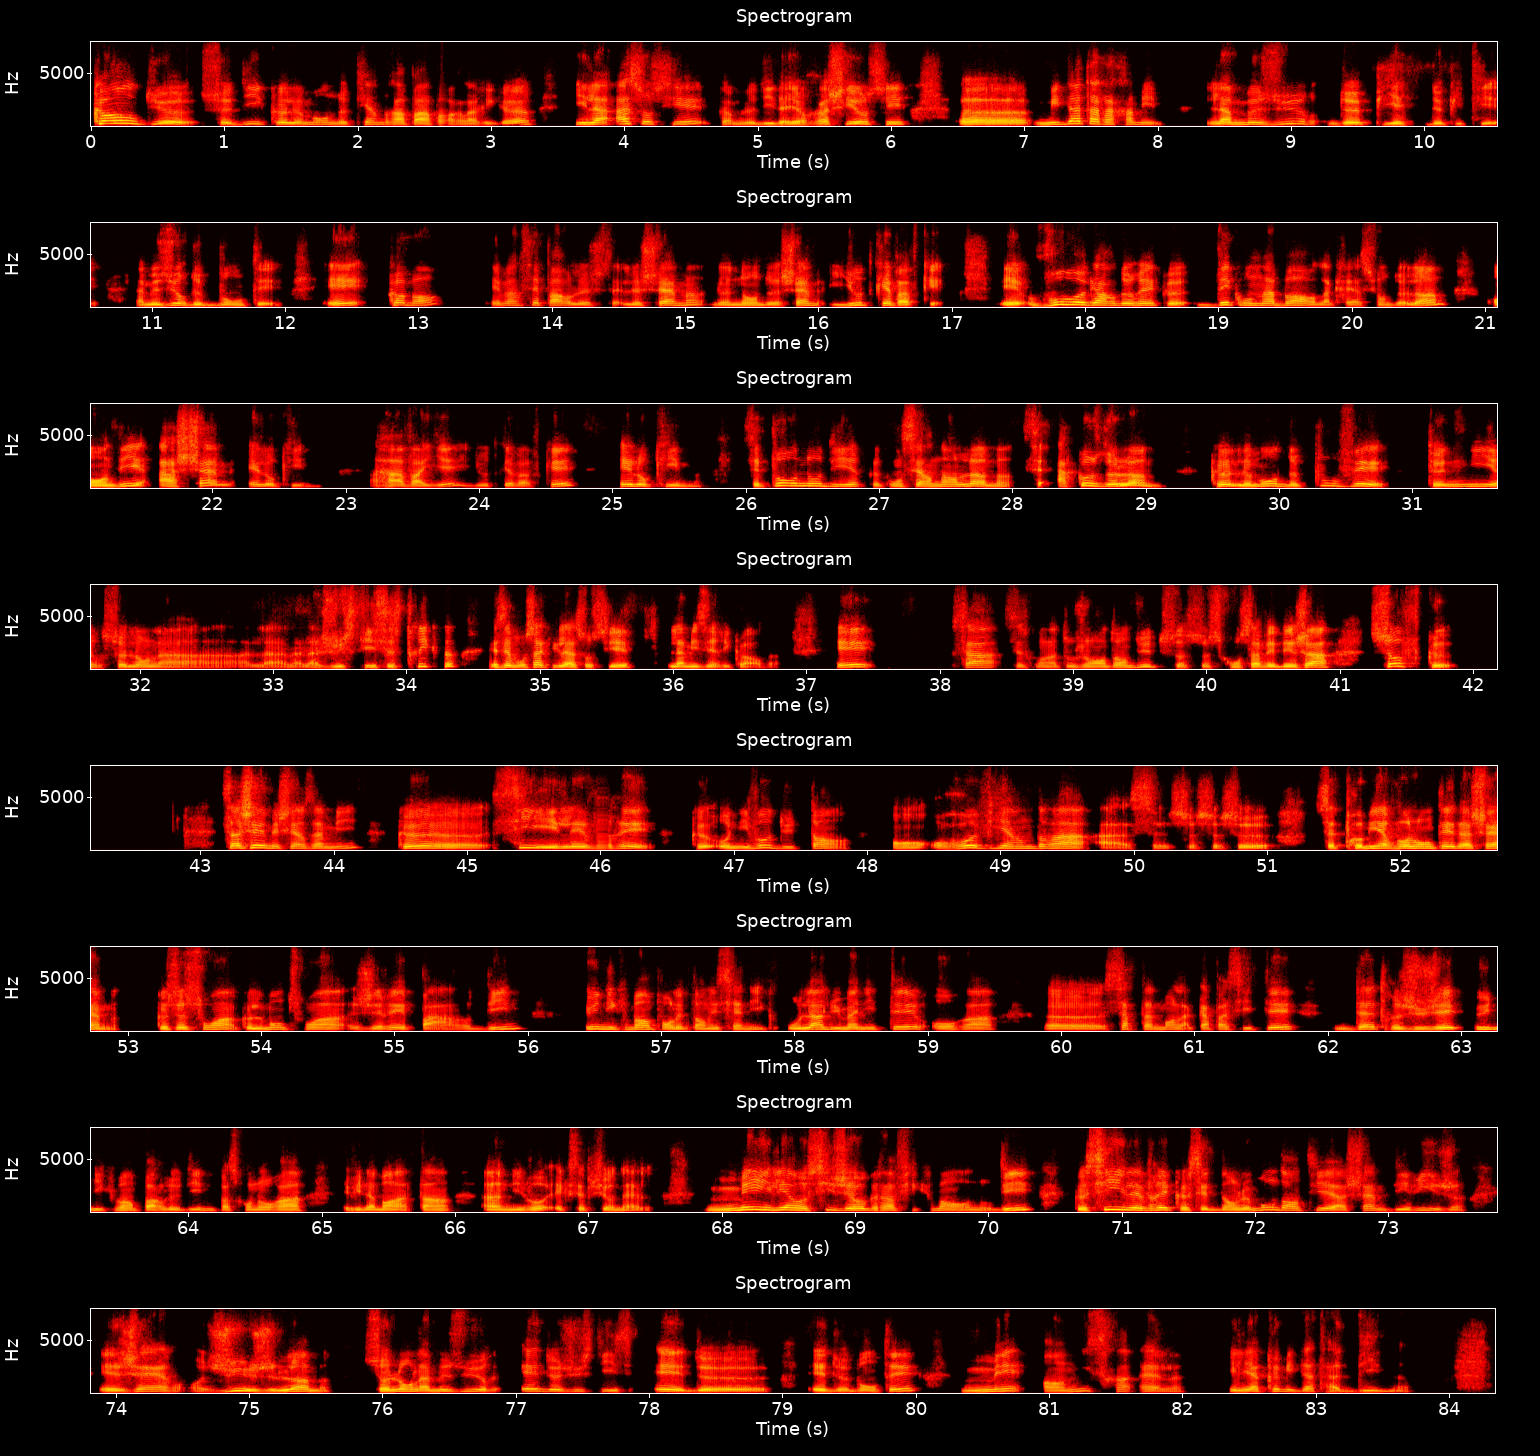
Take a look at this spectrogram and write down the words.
Quand Dieu se dit que le monde ne tiendra pas par la rigueur, il a associé, comme le dit d'ailleurs Rashi aussi, euh, Midat Arachamim, la mesure de, pitié, la mesure de bonté. Et comment? Eh bien, c'est par le, Shem, le nom de Shem, Yud Kevavke. Et vous regarderez que dès qu'on aborde la création de l'homme, on dit Hashem Elohim. Havaye, Yud Kevavke, Elohim. C'est pour nous dire que concernant l'homme, c'est à cause de l'homme que le monde ne pouvait tenir selon la, la justice stricte, et c'est pour ça qu'il a associé la miséricorde. Et ça, c'est ce qu'on a toujours entendu, ce, ce qu'on savait déjà, sauf que, sachez mes chers amis, que euh, s'il est vrai qu'au niveau du temps, on reviendra à cette première volonté d'Hachem, que ce soit que le monde soit géré par Din, uniquement pour le temps messianique, où là l'humanité aura euh, certainement la capacité d'être jugé uniquement par le din, parce qu'on aura évidemment atteint un niveau exceptionnel. Mais il y a aussi géographiquement, on nous dit que s'il est vrai que c'est dans le monde entier, Hachem dirige et gère, juge l'homme selon la mesure et de justice et de, et de bonté, mais en Israël, il y a que Midat Hadin.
